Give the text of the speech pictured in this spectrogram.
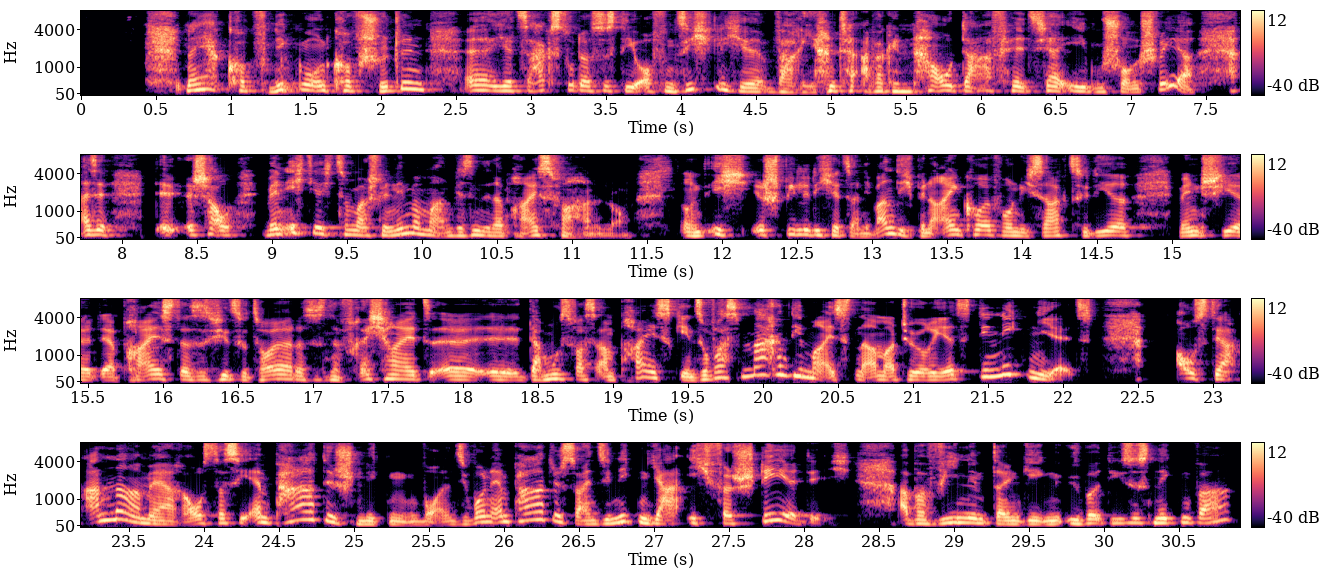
Naja, Kopfnicken und Kopfschütteln, äh, jetzt sagst du, das ist die offensichtliche Variante, aber genau da fällt's ja eben schon schwer. Also äh, schau, wenn ich dich zum Beispiel, nehmen wir mal an, wir sind in der Preisverhandlung und ich spiele dich jetzt an die Wand, ich bin Einkäufer und ich sag zu dir, Mensch, hier, der Preis, das ist viel zu teuer, das ist eine Frechheit, äh, äh da muss was am Preis gehen. So was machen die meisten Amateure jetzt, die nicken jetzt aus der Annahme heraus, dass sie empathisch nicken wollen. Sie wollen empathisch sein. Sie nicken, ja, ich verstehe dich. Aber wie nimmt dein Gegenüber dieses Nicken wahr?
